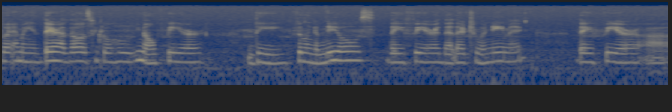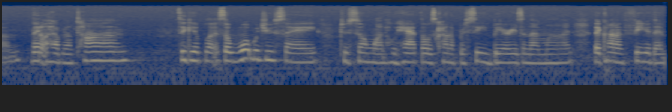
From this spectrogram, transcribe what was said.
but I mean, there are those people who, you know, fear the feeling of needles. They fear that they're too anemic. They fear um, they don't have enough time to give blood. So, what would you say to someone who had those kind of perceived barriers in their mind, that kind of fear that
